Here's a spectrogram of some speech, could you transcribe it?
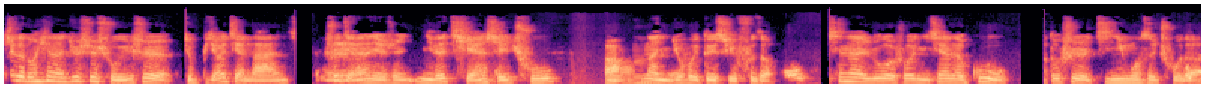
这个东西呢，就是属于是就比较简单，说简单点是你的钱谁出啊，那你就会对谁负责。现在如果说你现在的雇都是基金公司出的，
